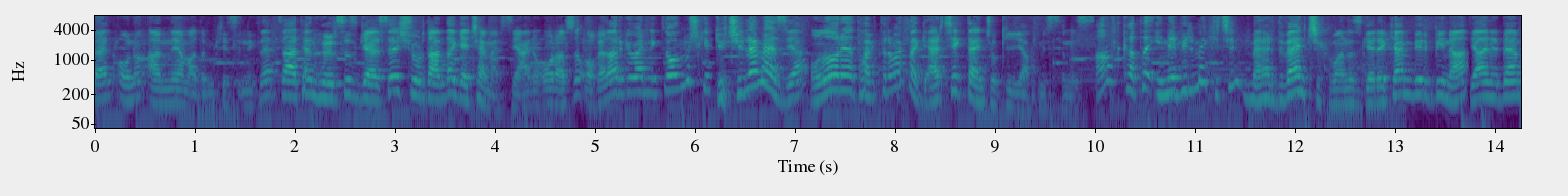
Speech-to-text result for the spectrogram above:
Ben onu anlayamadım kesinlikle. Zaten hırsız gelse şuradan da geçemez. Yani orası o kadar güvenlikli olmuş ki geçilemez ya. Onu oraya taktırmakla gerçekten çok iyi yapmışsınız. Alt kata inebilmek için merdiven çıkmanız gereken bir bina. Yani ben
